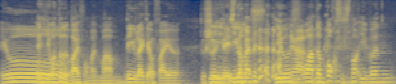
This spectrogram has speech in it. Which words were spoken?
Yo. And he wanted to buy for my mom. Then you light it on fire to show him that it's it not. was, it was Yeah. wow, the box is not even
